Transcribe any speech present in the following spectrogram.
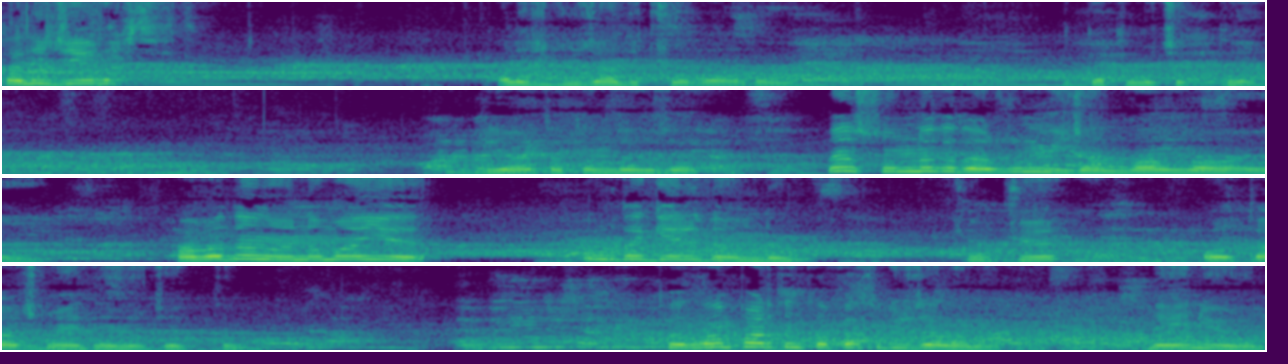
kaleciye verseydim. Kaleci güzel dikiyor bu arada. Dikkatimi çekti. Diğer takım da güzel. Ben sonuna kadar vurmayacağım vallahi ya. Havadan oynamayı burada geri döndüm. Çünkü orta açmayı deneyecektim. Lampard'ın kafası güzel ama. Beğeniyorum.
